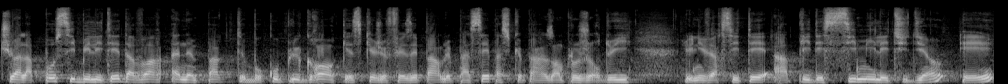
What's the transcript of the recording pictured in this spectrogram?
tu as la possibilité d'avoir un impact beaucoup plus grand que ce que je faisais par le passé, parce que par exemple aujourd'hui, l'université a plus de 6000 étudiants et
